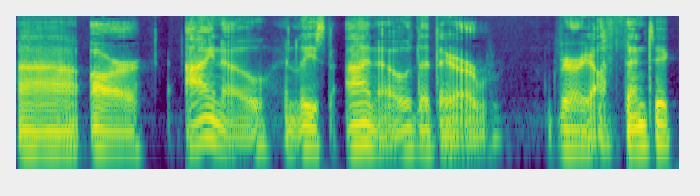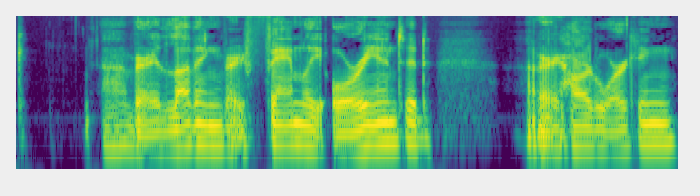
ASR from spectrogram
uh, are, I know, at least I know that they are very authentic, uh, very loving, very family oriented, uh, very hardworking.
